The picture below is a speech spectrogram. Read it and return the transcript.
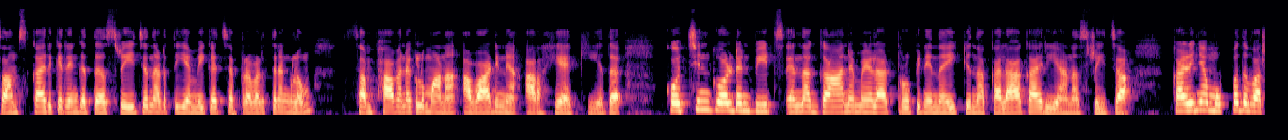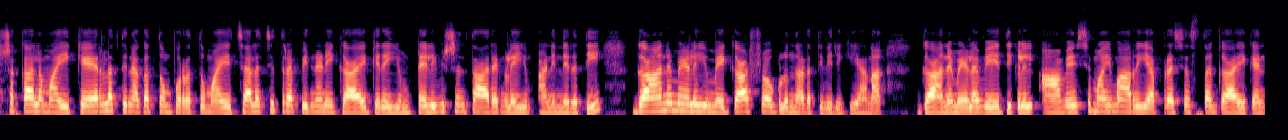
സാംസ്കാരിക രംഗത്ത് ശ്രീജ നടത്തിയ മികച്ച പ്രവർത്തനങ്ങളും സംഭാവനകളുമാണ് അവാർഡിന് അർഹയാക്കിയത്. കൊച്ചിൻ ഗോൾഡൻ ബീറ്റ്സ് എന്ന ഗാനമേള ട്രൂപ്പിനെ നയിക്കുന്ന കലാകാരിയാണ് ശ്രീജ. കഴിഞ്ഞ മുപ്പത് വർഷക്കാലമായി കേരളത്തിനകത്തും പുറത്തുമായി ചലച്ചിത്ര പിന്നണി ഗായകരെയും ടെലിവിഷൻ താരങ്ങളെയും അണിനിരത്തി ഗാനമേളയും മെഗാ ഷോകളും നടത്തിവരികയാണ് ഗാനമേള വേദികളിൽ ആവേശമായി മാറിയ പ്രശസ്ത ഗായകൻ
